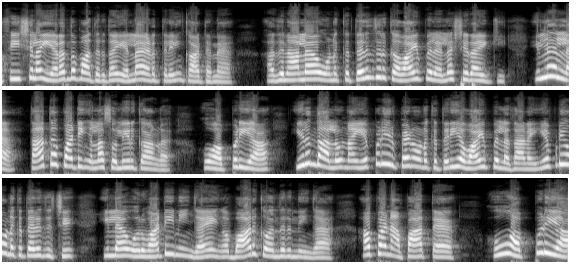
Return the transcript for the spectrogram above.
அஃபீஷியலாக இறந்த மாதிரி தான் எல்லா இடத்துலையும் காட்டினேன். அதனால உனக்கு தெரிஞ்சிருக்க வாய்ப்பு இல்லைல்ல ஷிராய்க்கு இல்லை இல்லை தாத்தா பாட்டிங்கெல்லாம் சொல்லியிருக்காங்க. ஓ அப்படியா? இருந்தாலும் நான் எப்படி இருப்பேன்னு உனக்கு தெரிய வாய்ப்பு இல்லை தானே? எப்படி உனக்கு தெரிஞ்சிச்சு? இல்லை ஒரு வாட்டி நீங்கள் எங்கள் பாருக்கு வந்திருந்தீங்க. அப்போ நான் பார்த்தேன். ஓ அப்படியா?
